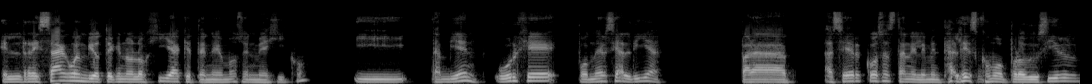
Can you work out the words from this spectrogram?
el rezago en biotecnología que tenemos en México y también urge ponerse al día para hacer cosas tan elementales como producir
